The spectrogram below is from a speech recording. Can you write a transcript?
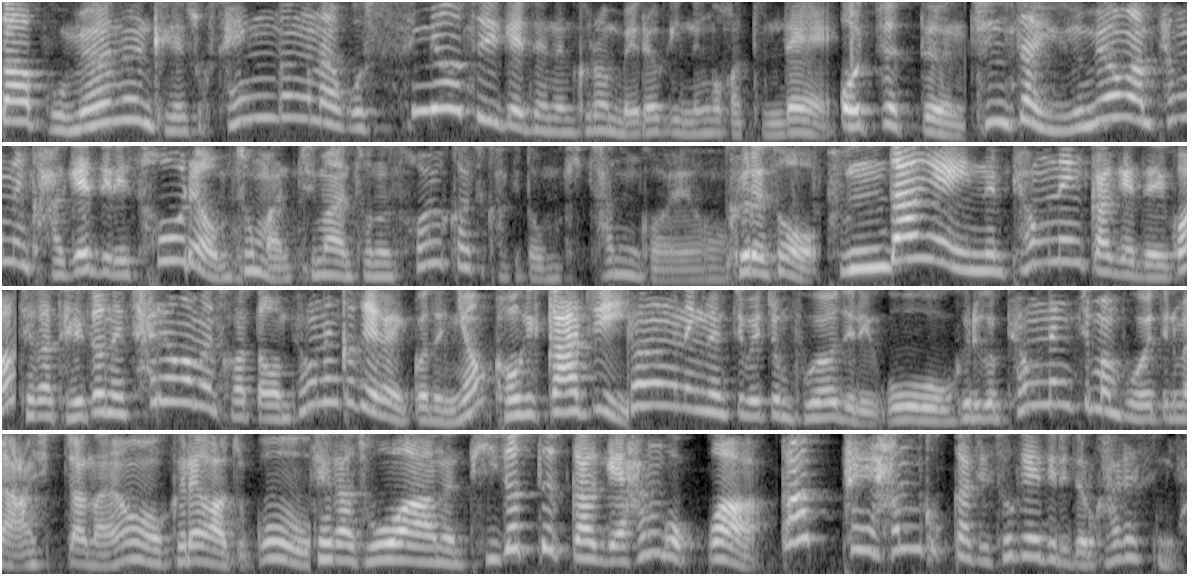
다 보면은 계속 생각나고 스며들게 되는 그런 매력이 있는 것 같은데 어쨌든 진짜 유명한 평냉 가게들이 서울에 엄청 많지만 저는 서울까지 가기 너무 귀찮은 거예요. 그래서 분당에 있는 평냉 가게들과 제가 대전에 촬영하면서 갔다 온 평냉 가게가 있거든요. 거기까지 평양냉면집을 좀 보여드리고 그리고 평냉집만 보여드리면 아쉽잖아요. 그래가지고 제가 좋아하는 디저트 가게 한 곳과 카페 한 곳까지 소개해드리도록 하겠습니다.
